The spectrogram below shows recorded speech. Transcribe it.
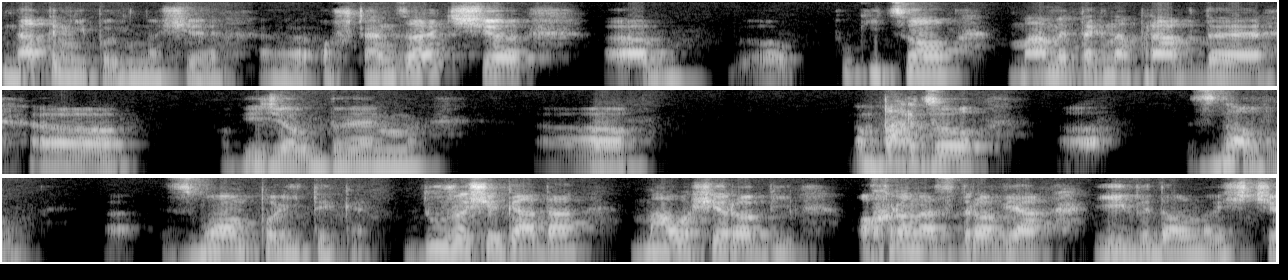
na tym nie powinno się e, oszczędzać. E, póki co mamy tak naprawdę, e, powiedziałbym, bardzo znowu złą politykę. Dużo się gada, mało się robi, ochrona zdrowia, jej wydolność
